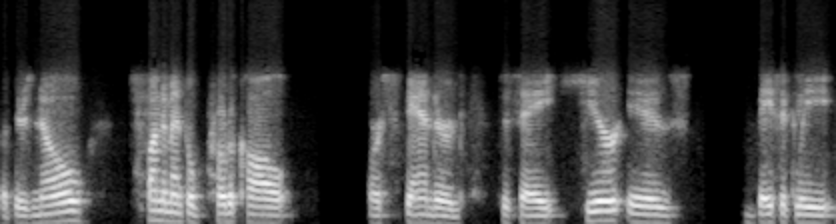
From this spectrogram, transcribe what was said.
but there's no fundamental protocol or standard to say, here is basically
